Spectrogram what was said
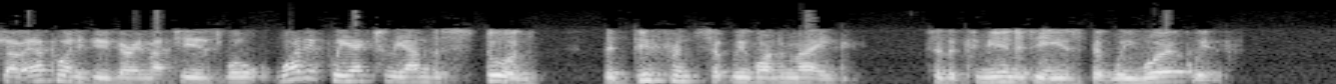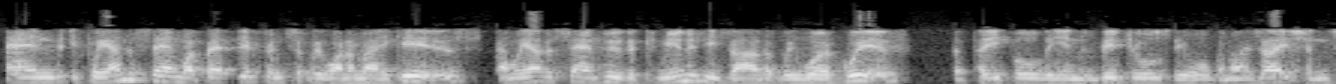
so our point of view very much is, well, what if we actually understood the difference that we want to make to the communities that we work with? And if we understand what that difference that we want to make is, and we understand who the communities are that we work with, the people, the individuals, the organisations,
